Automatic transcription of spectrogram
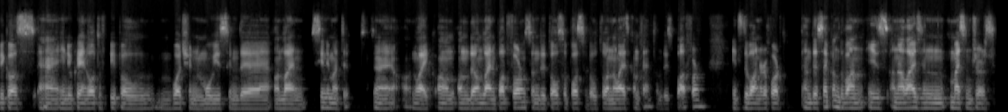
because uh, in Ukraine a lot of people watching movies in the online cinema, uh, like on, on the online platforms, and it's also possible to analyze content on this platform. It's the one report, and the second one is analyzing messengers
